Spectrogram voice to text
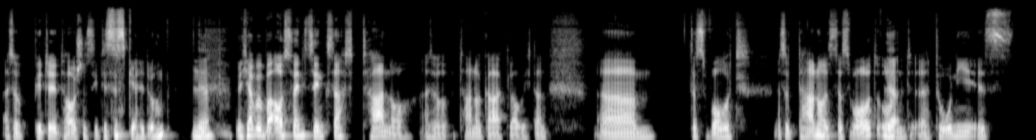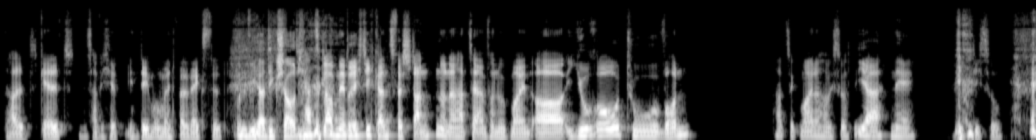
Also bitte tauschen Sie dieses Geld um. ja. Ich habe aber auswendig sehen gesagt Tano, also Tano gar, glaube ich dann. Ähm, das Wort. Also Tano ist das Wort Ja. und äh, Toni ist halt Geld. Das habe ich halt in dem Moment verwechselt. Und wie hat die geschaut? Ich hatte es, glaube ich, nicht richtig ganz verstanden und dann hat sie einfach nur gemeint, äh, Euro to Won. Hat sie gemeint, dann habe ich gesagt, ja, nee, richtig so.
